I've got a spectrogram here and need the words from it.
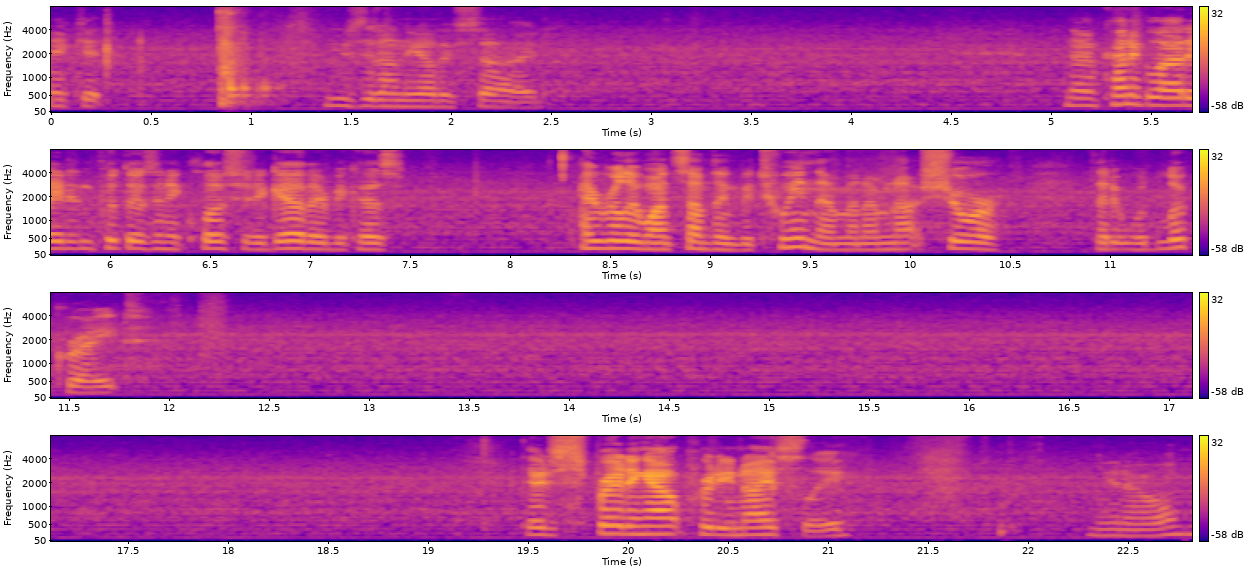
make it, use it on the other side. Now I'm kind of glad I didn't put those any closer together because I really want something between them, and I'm not sure that it would look right. They're just spreading out pretty nicely, you know.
